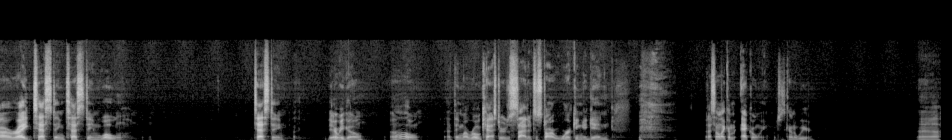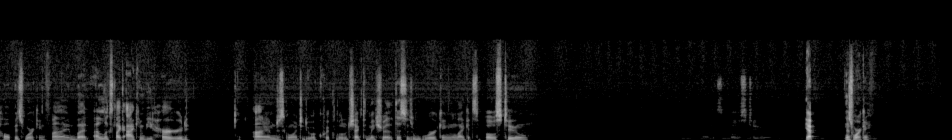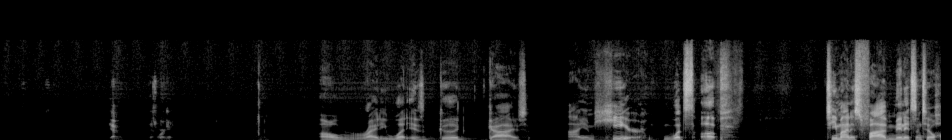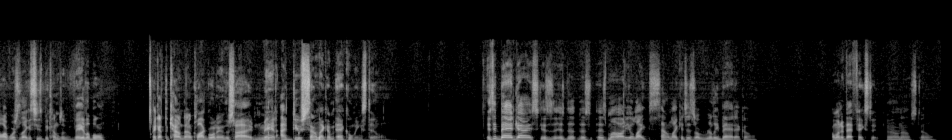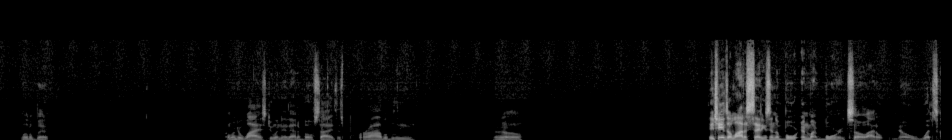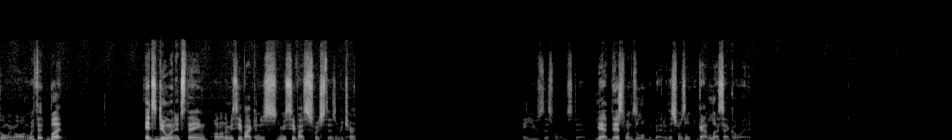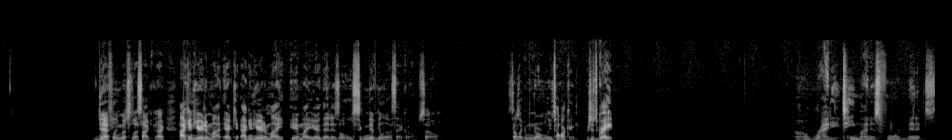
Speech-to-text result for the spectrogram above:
All right, testing, testing. Whoa. Testing. There we go. Oh, I think my RODECaster decided to start working again. I sound like I'm echoing, which is kind of weird. Uh, I hope it's working fine, but it looks like I can be heard. I am just going to do a quick little check to make sure that this is working like it's supposed to. Yep, it's working. Yep, it's working. Alrighty, what is good, guys? I am here. What's up? T minus five minutes until Hogwarts Legacies becomes available. I got the countdown clock going on the other side. Man, I do sound like I'm echoing still. Is it bad, guys? Is, is, is my audio like sound like it's just a really bad echo? I wonder if that fixed it. Oh no, still a little bit. I wonder why it's doing it out of both sides. It's probably oh. They changed a lot of settings in the board in my board, so I don't know what's going on with it, but it's doing its thing. Hold on, let me see if I can just let me see if I switch this. and return and use this one instead. Yeah, this one's a little bit better. This one's got less echo in it. Definitely much less. I, I, I can hear it in my I can, I can hear it in my in my ear that is a significantly less echo. So sounds like I'm normally talking, which is great. Alrighty, T minus four minutes.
